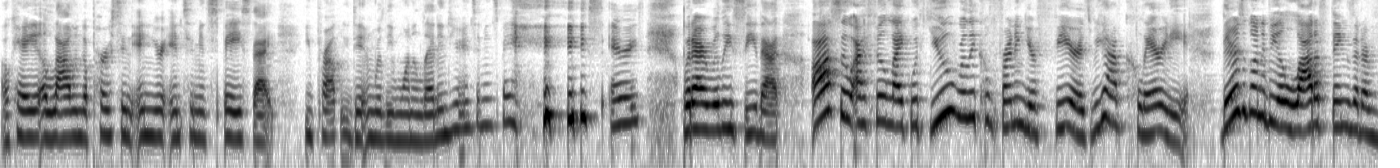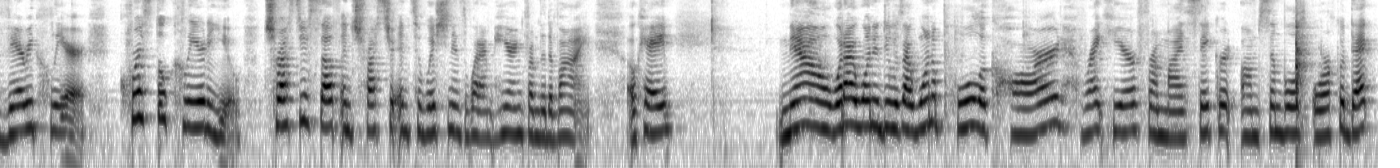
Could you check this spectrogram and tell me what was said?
Okay, allowing a person in your intimate space that you probably didn't really want to let into your intimate space, Aries. But I really see that. Also, I feel like with you really confronting your fears, we have clarity. There's going to be a lot of things that are very clear, crystal clear to you. Trust yourself and trust your intuition, is what I'm hearing from the divine. Okay, now, what I want to do is I want to pull a card right here from my Sacred um, Symbols Oracle deck.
